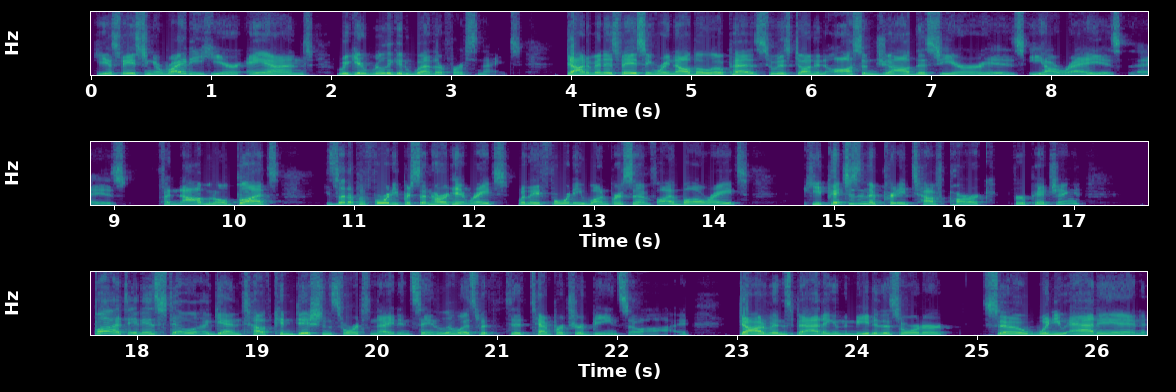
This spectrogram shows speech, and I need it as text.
He is facing a righty here, and we get really good weather for tonight. Donovan is facing Reynaldo Lopez, who has done an awesome job this year. His ERA is is phenomenal, but he's let up a 40% hard hit rate with a 41% fly ball rate. He pitches in a pretty tough park for pitching, but it is still, again, tough conditions for tonight in St. Louis with the temperature being so high. Donovan's batting in the meat of this order, So when you add in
